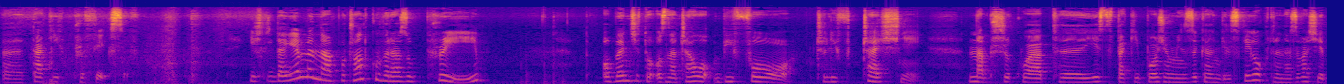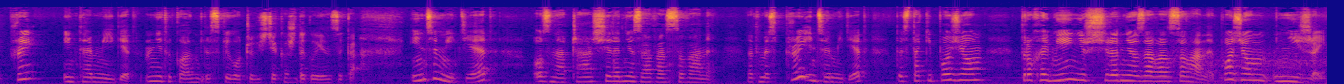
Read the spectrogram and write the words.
e, takich prefiksów. Jeśli dajemy na początku wyrazu pre, to będzie to oznaczało before, czyli wcześniej. Na przykład e, jest taki poziom języka angielskiego, który nazywa się pre-intermediate. Nie tylko angielskiego, oczywiście, każdego języka. Intermediate oznacza średnio zaawansowany. Natomiast pre-intermediate to jest taki poziom trochę mniej niż średnio zaawansowany, poziom niżej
